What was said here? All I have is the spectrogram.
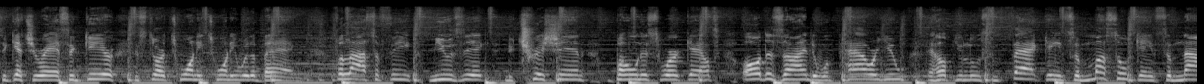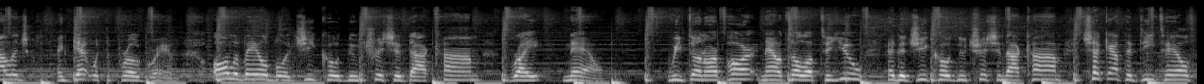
to get your ass in gear and start 2020 with a bang. Philosophy, music, nutrition, bonus workouts, all designed to empower you, to help you lose some fat, gain some muscle, gain some knowledge, and get with the program. All available at gcodenutrition.com right now. We've done our part, now it's all up to you. Head to gcodenutrition.com, check out the details,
